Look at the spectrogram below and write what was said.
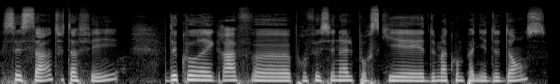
C'est ça, tout à fait. De chorégraphe euh, professionnel pour ce qui est de ma compagnie de danse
